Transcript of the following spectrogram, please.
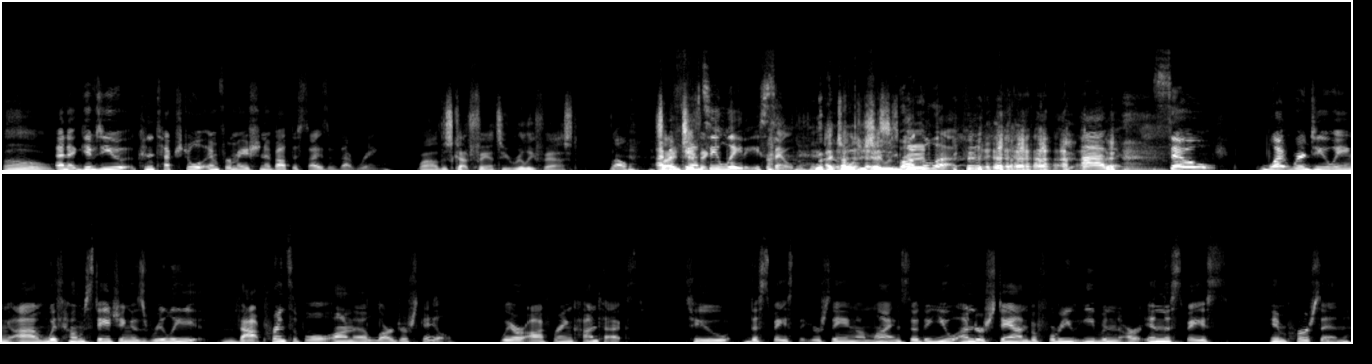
Oh, and it gives you contextual information about the size of that ring. wow, this got fancy really fast. Well, I'm a fancy lady, so I told you she was good. buckle up. um, so what we're doing um, with home staging is really that principle on a larger scale. We are offering context to the space that you're seeing online so that you understand before you even are in the space in person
